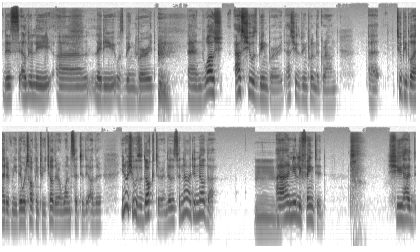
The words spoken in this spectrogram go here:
this elderly uh, lady was being buried, and while she, as she was being buried, as she was being put in the ground, uh, two people ahead of me, they were talking to each other, and one said to the other, "You know, she was a doctor," and the other said, "No, I didn't know that." Mm. I, nearly fainted. she had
